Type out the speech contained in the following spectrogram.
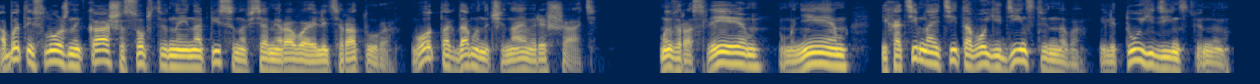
об этой сложной каше, собственно, и написана вся мировая литература. Вот тогда мы начинаем решать. Мы взрослеем, умнеем и хотим найти того единственного или ту единственную,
